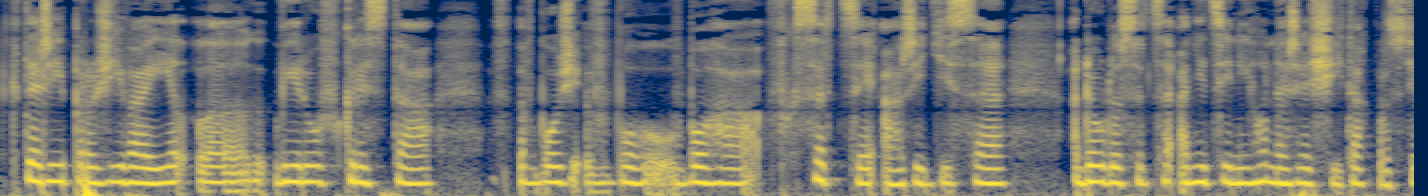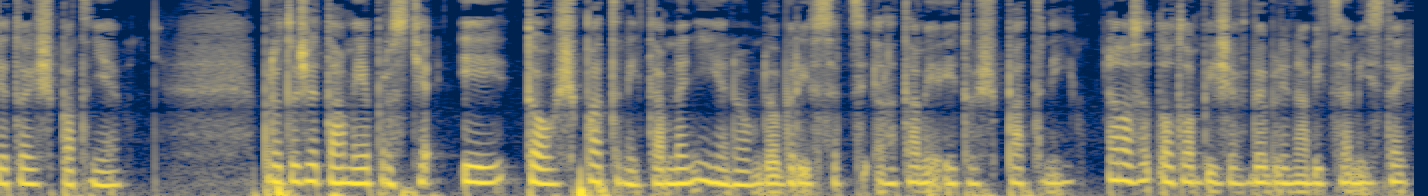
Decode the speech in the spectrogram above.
kteří prožívají víru v Krista, v, boži, v, bohu, v Boha, v srdci a řídí se a jdou do srdce a nic jiného neřeší, tak prostě to je špatně. Protože tam je prostě i to špatný. Tam není jenom dobrý v srdci, ale tam je i to špatný. Ano, se to o tom píše v Bibli na více místech.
